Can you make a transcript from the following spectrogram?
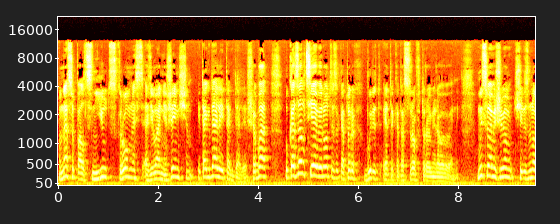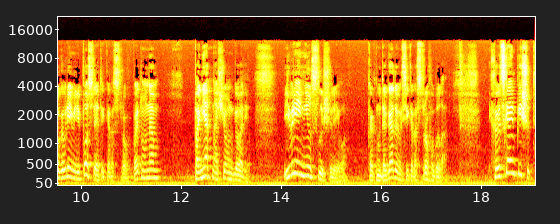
у нас упал сньют, скромность, одевание женщин и так далее, и так далее. Шаббат указал те Аверот, из-за которых будет эта катастрофа Второй мировой войны. Мы с вами живем через много времени после этой катастрофы, поэтому нам понятно, о чем он говорил. Евреи не услышали его, как мы догадываемся, катастрофа была. Хавицкайм пишет,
